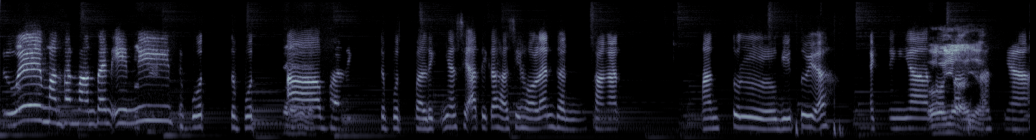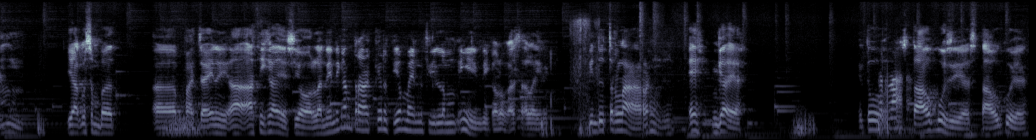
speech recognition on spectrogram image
Gue mantan-mantan ini debut debut uh, balik debut baliknya si Atika Hasi Holland dan sangat mantul gitu ya aktingnya Oh, iya, iya. Hmm. Ya aku sempat eh, baca ini ah, Atika ya si Olan ini kan terakhir dia main film ini kalau nggak salah ini. Pintu terlarang. Eh enggak ya? Itu setauku sih ya setauku ya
